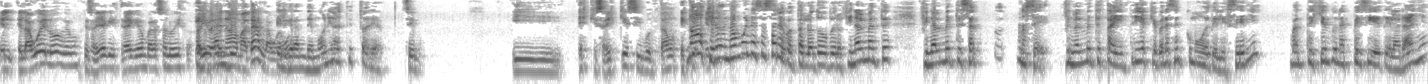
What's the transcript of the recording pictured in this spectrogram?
el, el abuelo, digamos, que sabía que había quedado embarazada los hijos, El había ordenado de- matar la guagua. El gran demonio de esta historia. Sí. Y es que, ¿sabéis qué? Si contamos... Es no, que es que no, no es muy necesario contarlo todo, pero finalmente, finalmente, no sé, finalmente estas intrigas que parecen como de teleserie van tejiendo una especie de telaraña,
